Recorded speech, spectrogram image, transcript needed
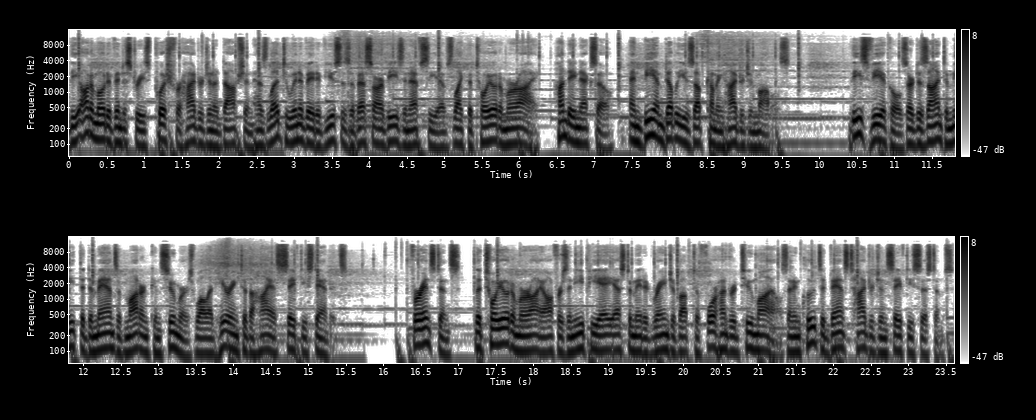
The automotive industry's push for hydrogen adoption has led to innovative uses of SRVs in FCEVs like the Toyota Mirai, Hyundai Nexo, and BMW's upcoming hydrogen models. These vehicles are designed to meet the demands of modern consumers while adhering to the highest safety standards. For instance, the Toyota Mirai offers an EPA estimated range of up to 402 miles and includes advanced hydrogen safety systems,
